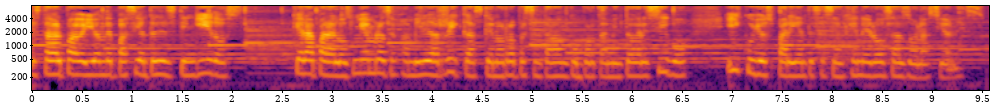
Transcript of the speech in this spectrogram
Estaba el pabellón de pacientes distinguidos, que era para los miembros de familias ricas que no representaban comportamiento agresivo y cuyos parientes hacían generosas donaciones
